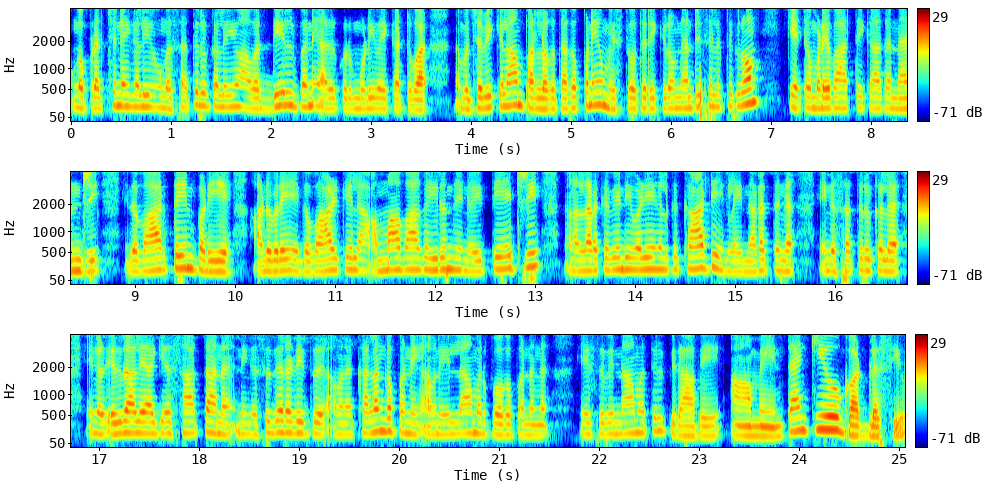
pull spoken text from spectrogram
உங்கள் பிரச்சனைகளையும் உங்கள் சத்துருக்களையும் அவர் டீல் பண்ணி அதுக்கு ஒரு முடிவை கட்டுவார். நம்ம ஜபிக்கலாம். பரலோக தகப்பனையும் ஸ்தோத்தரிக்கிறோம். நன்றி செலுத்துகிறோம். கேட்ட உடைய வார்த்தைக்காக நன்றி. இந்த வார்த்தையின்படியே ஆண்டவரே எங்கள் வாழ்க்கையில் அம்மாவாக இருந்து எங்களை தேற்றி நாங்கள் நடக்க வேண்டிய வழி எங்களுக்கு காட்டி எங்களை நடத்துங்க. எங்கள் சத்துருக்களை எங்கள் எதிராளியாகிய சாத்தானை நீங்கள் சிதறடித்து அவனை கலங்க பண்ணி அவனை இல்லாமற் போக பண்ணுங்க. இயேசுவின் நாமத்தில் பிதாவே ஆமேன். Thank you God bless you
